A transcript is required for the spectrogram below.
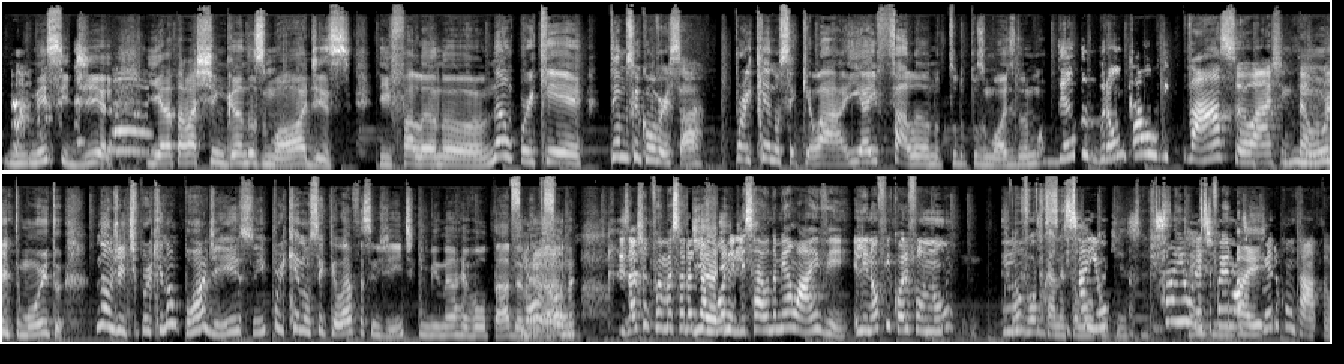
Nesse dia, e ela tava xingando os mods e falando, não, porque temos que conversar. Por que não sei o que lá? E aí falando tudo pros mods. dando bronca ao vivaço, eu acho, então. né? muito, muito. Não, gente, porque não pode isso? E por que não sei o que lá? Eu falei assim, gente, que mina revoltada né, Nossa. tal, né? Vocês acham que foi uma história de E amor? aí? Ele saiu da minha live. Ele não ficou, ele falou, não. Não vou ficar e nessa saiu. louca aqui. assim. E saiu, Entendi. esse foi o nosso Aí- primeiro contato.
